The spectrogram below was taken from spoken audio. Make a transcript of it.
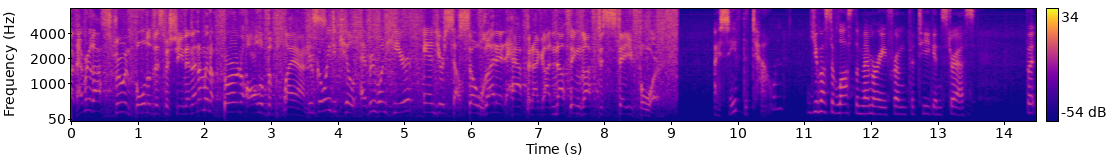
out every last screw and bolt of this machine, and then I'm gonna burn all of the plans. You're going to kill everyone here and yourself. So let it happen. I got nothing left to stay for. I saved the town? You must have lost the memory from fatigue and stress. But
